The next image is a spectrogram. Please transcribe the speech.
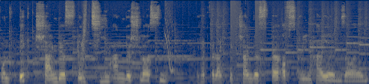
und Big Chungus dem Team angeschlossen. Ich hätte vielleicht Big Chungus äh, offscreen heilen sollen.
